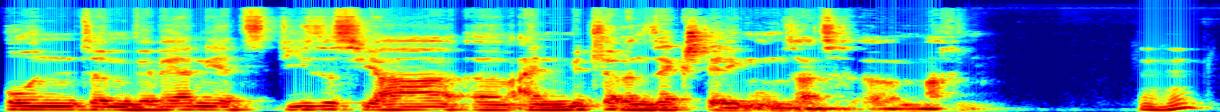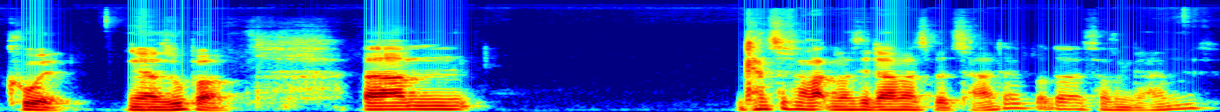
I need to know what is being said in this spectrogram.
Und ähm, wir werden jetzt dieses Jahr äh, einen mittleren sechsstelligen Umsatz äh, machen. Mhm, cool. Ja, super. Ähm, kannst du verraten, was ihr damals bezahlt habt oder ist das ein Geheimnis?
